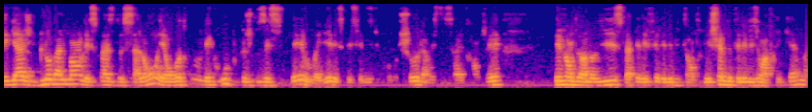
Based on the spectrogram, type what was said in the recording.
dégage globalement l'espace de salon, et on retrouve les groupes que je vous ai cités, vous voyez, les spécialistes du promo show, l'investisseur étranger, les vendeurs novices, la périphérie débutante, les chaînes de télévision africaines,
